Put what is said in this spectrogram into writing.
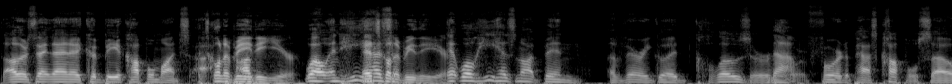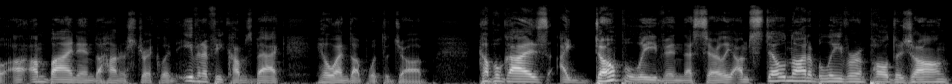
the other thing, then it could be a couple months. It's going to be the year. well, and he It's gonna be the year. well, he has not been a very good closer No. for, for the past couple. So I, I'm buying into Hunter Strickland. Even if he comes back, he'll end up with the job. Couple guys I don't believe in necessarily. I'm still not a believer in Paul DeJong.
